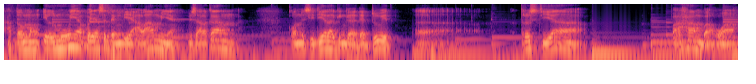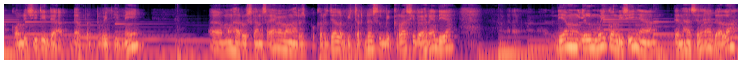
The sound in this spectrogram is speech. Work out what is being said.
atau mengilmui apa yang sedang dia alami ya. Misalkan kondisi dia lagi nggak ada duit uh, terus dia paham bahwa kondisi tidak dapat duit ini uh, mengharuskan saya memang harus bekerja lebih cerdas lebih keras itu akhirnya dia dia mengilmui kondisinya dan hasilnya adalah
